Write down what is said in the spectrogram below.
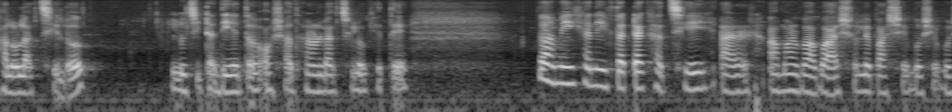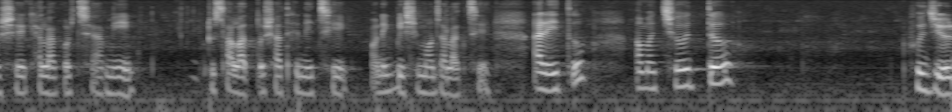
ভালো লাগছিল। লুচিটা দিয়ে তো অসাধারণ লাগছিল খেতে। তো আমি এখানে ইফতারটা খাচ্ছি আর আমার বাবা আসলে পাশে বসে বসে খেলা করছে। আমি একটু সালাদ তো সাথে নিচ্ছি, অনেক বেশি মজা লাগছে। আর এই তো আমার চৌদ্দ হুজুর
